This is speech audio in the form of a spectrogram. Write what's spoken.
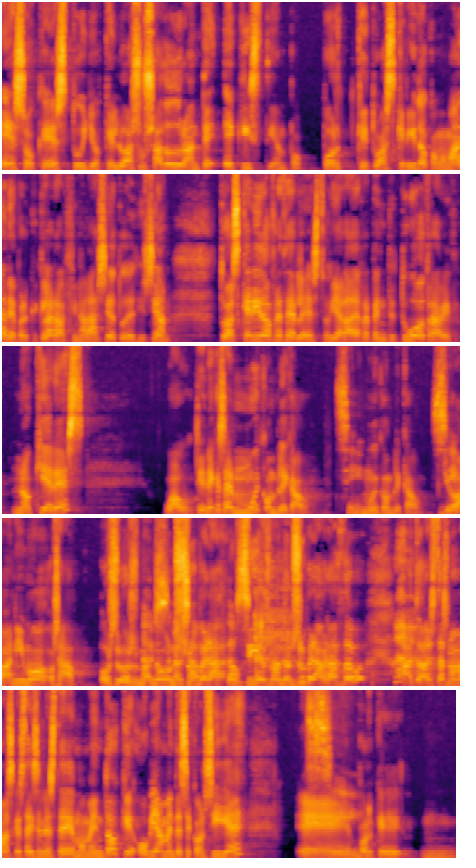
eso que es tuyo, que lo has usado durante X tiempo, porque tú has querido como madre, porque claro, al final ha sido tu decisión. Tú has querido ofrecerle esto y ahora de repente tú otra vez no quieres. Wow, tiene que ser muy complicado. Sí. Muy complicado. Sí. Yo animo, o sea, os, os mando Os- un os súper abrazo. sí, os mando un súper abrazo a todas estas mamás que estáis en este momento, que obviamente se consigue. eh, Sí. Porque mm,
